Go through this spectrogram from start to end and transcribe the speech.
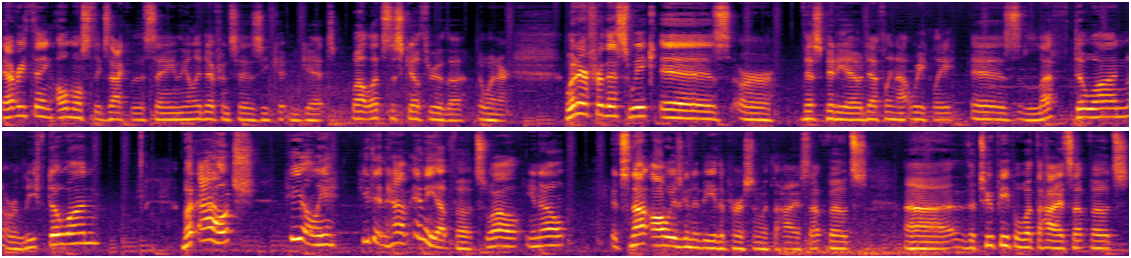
everything almost exactly the same. The only difference is he couldn't get. Well, let's just go through the the winner. Winner for this week is, or this video, definitely not weekly, is Lefta one or Leafda one. But ouch, he only he didn't have any upvotes. Well, you know, it's not always going to be the person with the highest upvotes. Uh, the two people with the highest upvotes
